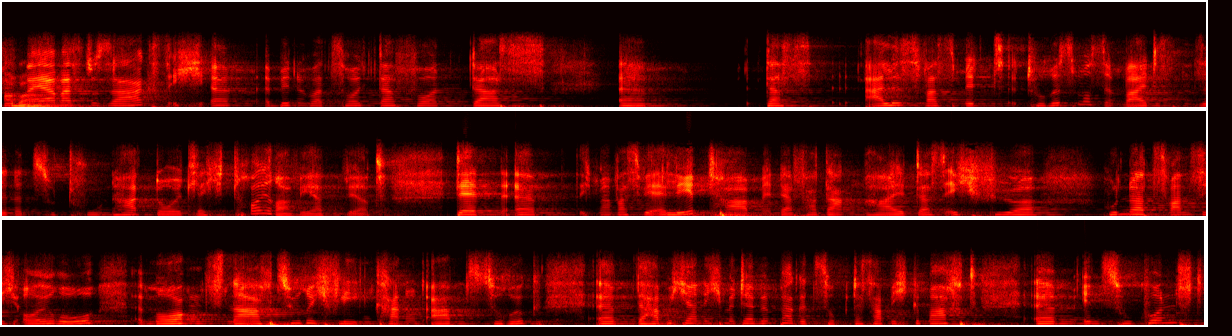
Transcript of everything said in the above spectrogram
Aber, naja, was du sagst, ich ähm, bin überzeugt davon, dass, ähm, dass alles, was mit Tourismus im weitesten Sinne zu tun hat, deutlich teurer werden wird. Denn ähm, ich meine, was wir erlebt haben in der Vergangenheit, dass ich für 120 Euro äh, morgens nach Zürich fliegen kann und abends zurück, ähm, da habe ich ja nicht mit der Wimper gezuckt. Das habe ich gemacht. Ähm, in Zukunft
